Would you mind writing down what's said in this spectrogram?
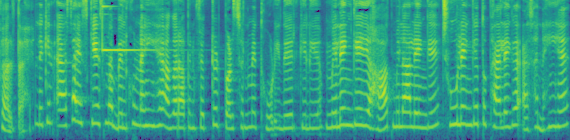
फैलता है। लेकिन ऐसा इस केस में बिल्कुल नहीं है। अगर आप इन्फेक्टेड पर्सन में थोड़ी देर के लिए मिलेंगे या हाथ मिला लेंगे, छू लेंगे तो फैलेगा, ऐसा नहीं है।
